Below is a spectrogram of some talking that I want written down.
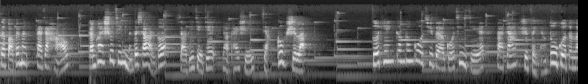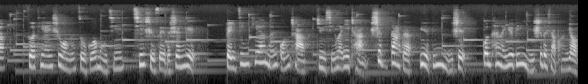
的宝贝们，大家好！赶快竖起你们的小耳朵，小迪姐姐要开始讲故事了。昨天刚刚过去的国庆节，大家是怎样度过的呢？昨天是我们祖国母亲七十岁的生日，北京天安门广场举行了一场盛大的阅兵仪式。观看了阅兵仪式的小朋友，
